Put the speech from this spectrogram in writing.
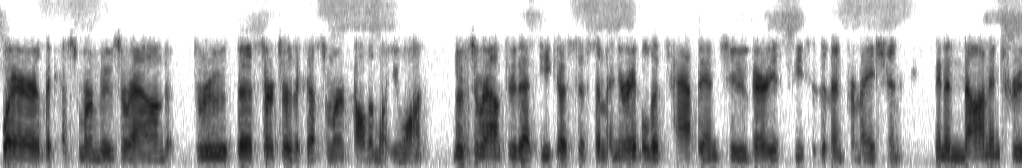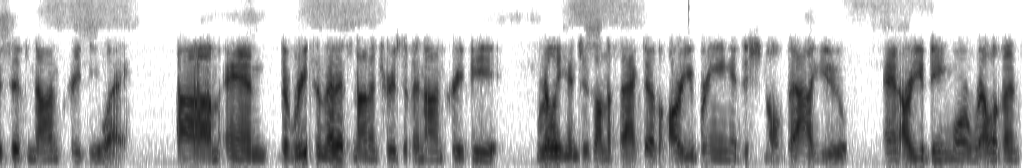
where the customer moves around through the searcher, the customer, call them what you want, moves around through that ecosystem and you're able to tap into various pieces of information in a non-intrusive, non-creepy way. Um, and the reason that it's non intrusive and non creepy really hinges on the fact of are you bringing additional value and are you being more relevant,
